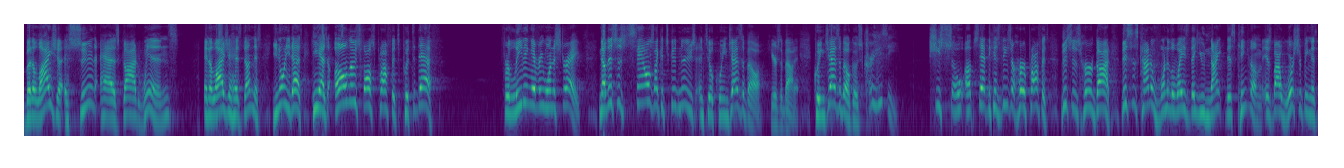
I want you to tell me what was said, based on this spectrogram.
But Elijah, as soon as God wins, and Elijah has done this, you know what he does? He has all those false prophets put to death for leading everyone astray. Now, this is, sounds like it's good news until Queen Jezebel hears about it. Queen Jezebel goes crazy. She's so upset because these are her prophets. This is her God. This is kind of one of the ways they unite this kingdom is by worshiping this.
